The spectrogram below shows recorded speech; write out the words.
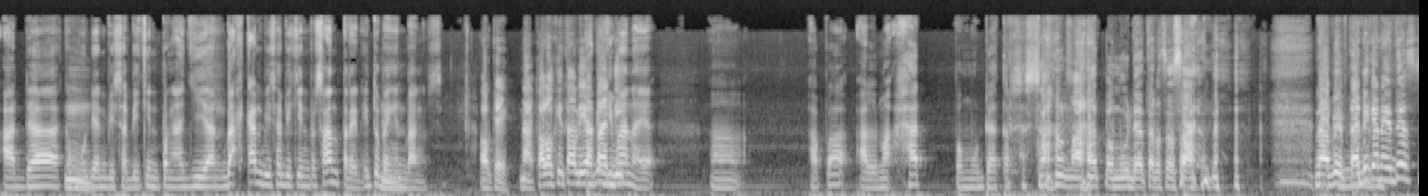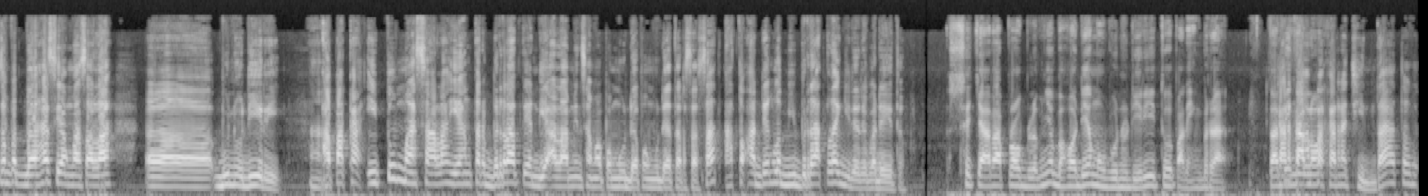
ada kemudian bisa bikin pengajian bahkan bisa bikin pesantren itu pengen banget sih. Oke. Nah, kalau kita lihat Tapi tadi gimana ya? Eh, apa al-ma'had pemuda tersesat. Mahat pemuda tersesat. nah, Bib, tadi kan itu sempat bahas yang masalah eh, bunuh diri. Apakah itu masalah yang terberat yang dialamin sama pemuda-pemuda tersesat atau ada yang lebih berat lagi daripada itu? Secara problemnya bahwa dia mau bunuh diri itu paling berat. Tapi karena kalau apa? Karena cinta atau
